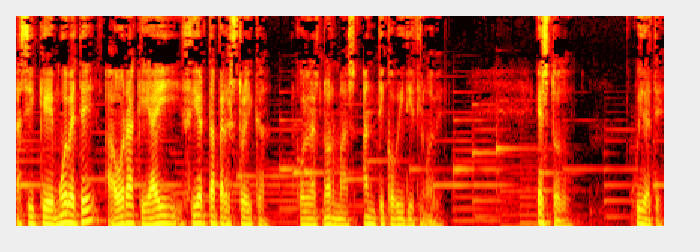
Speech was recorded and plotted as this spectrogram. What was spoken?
así que muévete ahora que hay cierta perestroika con las normas anti-COVID-19. Es todo. Cuídate.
